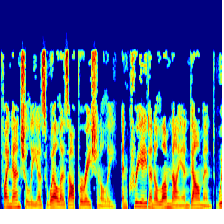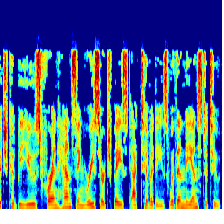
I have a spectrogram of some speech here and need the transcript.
financially as well as operationally, and create an alumni endowment which could be used for enhancing research-based activities within the institute,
